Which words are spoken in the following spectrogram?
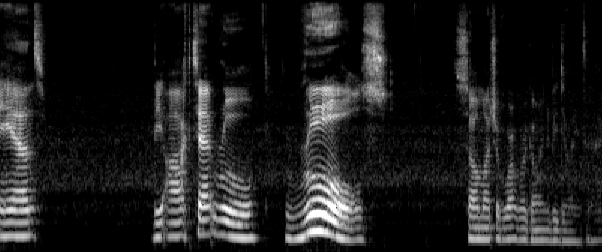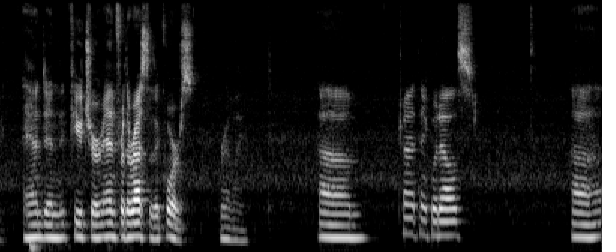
and the octet rule rules so much of what we're going to be doing today and in the future and for the rest of the course, really. Um, trying to think what else. Uh,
